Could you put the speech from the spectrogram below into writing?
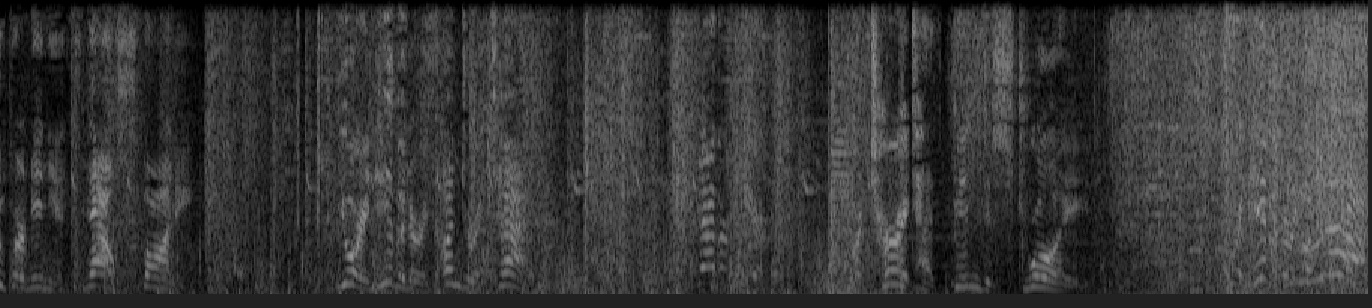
super minions now spawning! Your inhibitor is under attack! Gather here! Your turret has been destroyed! Your inhibitor is under attack!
